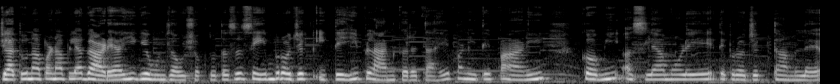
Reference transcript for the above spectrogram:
ज्यातून आपण आपल्या गाड्याही घेऊन जाऊ शकतो तसं सेम प्रोजेक्ट इथेही प्लॅन करत आहे पण इथे पाणी कमी असल्यामुळे ते प्रोजेक्ट थांबलंय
